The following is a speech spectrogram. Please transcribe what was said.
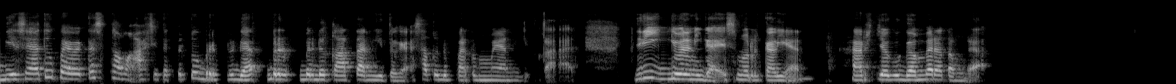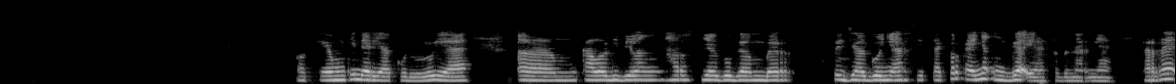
biasanya tuh PWK sama arsitektur tuh berdekat, ber, berdekatan gitu kayak satu departemen gitu kan. Jadi gimana nih guys menurut kalian? Harus jago gambar atau enggak? Oke, mungkin dari aku dulu ya. Um, kalau dibilang harus jago gambar sejagonya arsitektur kayaknya enggak ya sebenarnya. Karena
